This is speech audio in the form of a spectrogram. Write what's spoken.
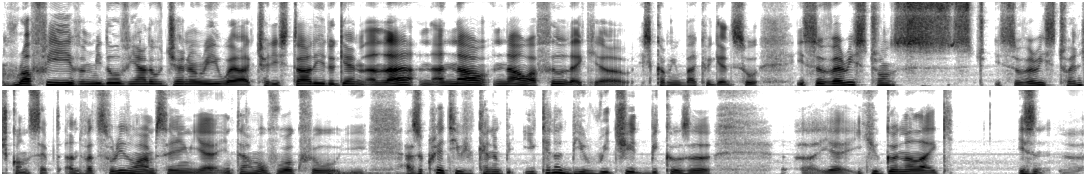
roughly the middle, the end of January, where I actually started again, and, and now now I feel like uh, it's coming back again. So it's a very strong, st- it's a very strange concept, and that's the reason why I'm saying, yeah, in terms of workflow, as a creative, you cannot be you cannot be rigid because, uh, uh yeah, you're gonna like, isn't. Uh,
